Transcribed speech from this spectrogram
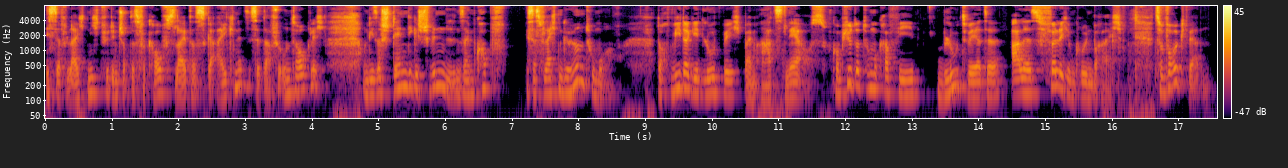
Ist er vielleicht nicht für den Job des Verkaufsleiters geeignet? Ist er dafür untauglich? Und dieser ständige Schwindel in seinem Kopf, ist das vielleicht ein Gehirntumor? Doch wieder geht Ludwig beim Arzt leer aus. Computertomographie, Blutwerte, alles völlig im grünen Bereich. Zum Verrücktwerden.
